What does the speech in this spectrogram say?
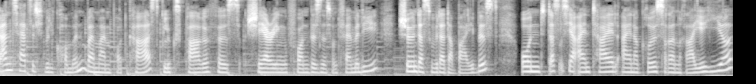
Ganz herzlich willkommen bei meinem Podcast Glückspaare fürs Sharing von Business und Family. Schön, dass du wieder dabei bist. Und das ist ja ein Teil einer größeren Reihe hier,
